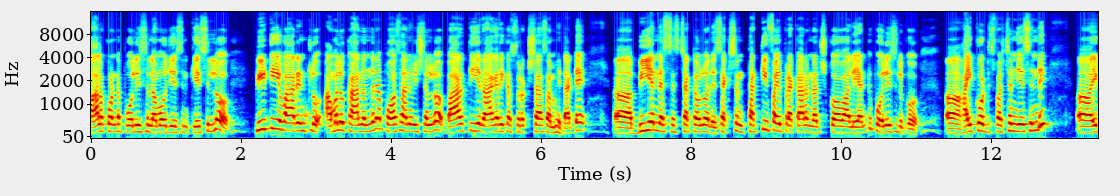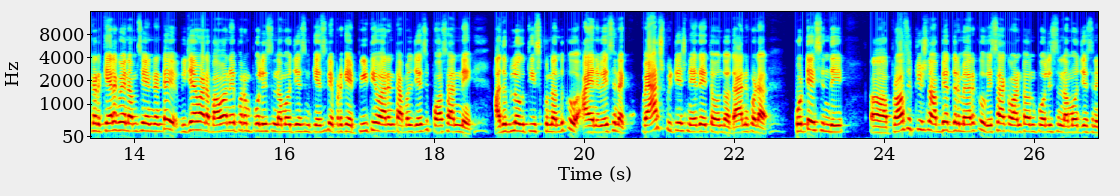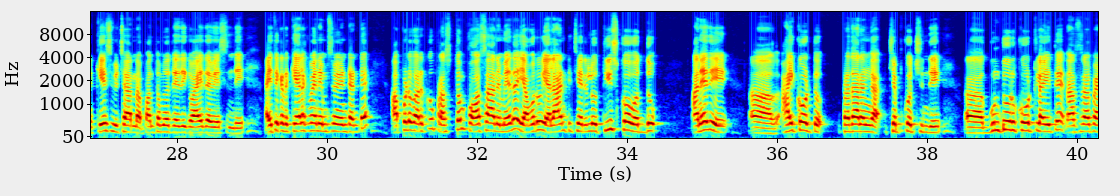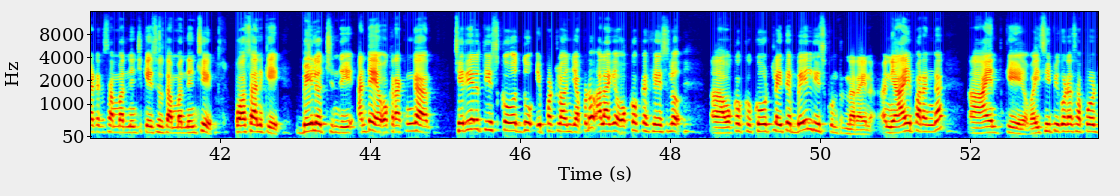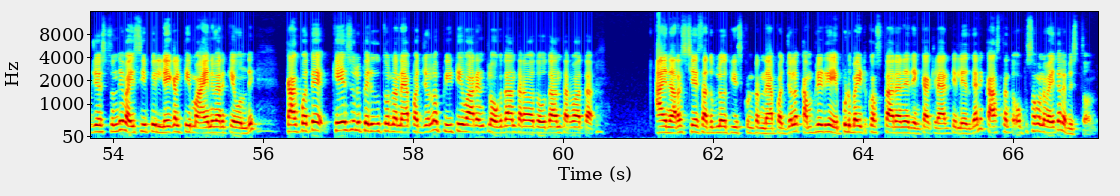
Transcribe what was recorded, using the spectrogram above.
పాలకొండ పోలీసులు నమోదు చేసిన కేసుల్లో పీటీ వారెంట్లు అమలు కానందున పోసాని విషయంలో భారతీయ నాగరిక సురక్షా సంహిత అంటే బిఎన్ఎస్ఎస్ చట్టంలోని సెక్షన్ థర్టీ ఫైవ్ ప్రకారం నడుచుకోవాలి అంటూ పోలీసులకు హైకోర్టు స్పష్టం చేసింది. ఇక్కడ కీలకమైన అంశం ఏంటంటే విజయవాడ భవానీపురం పోలీసులు నమోదు చేసిన కేసులు ఇప్పటికే పీటీ వారెంట్ అమలు చేసి పోసాన్ని అదుపులోకి తీసుకున్నందుకు ఆయన వేసిన క్వాష్ పిటిషన్ ఏదైతే ఉందో దాన్ని కూడా కొట్టేసింది. ప్రాసిక్యూషన్ అభ్యర్థన మేరకు విశాఖ వన్ టౌన్ పోలీసులు నమోదు చేసిన కేసు విచారణ పంతొమ్మిదో తేదీకి వాయిదా వేసింది. అయితే ఇక్కడ కీలకమైన అంశం ఏంటంటే అప్పటి వరకు ప్రస్తుతం పోసాని మీద ఎవరు ఎలాంటి చర్యలు తీసుకోవద్దు అనేది హైకోర్టు ప్రధానంగా చెప్పుకొచ్చింది గుంటూరు కోర్టులో అయితే నరసరావుపేటకు సంబంధించి కేసుకు సంబంధించి పోసానికి బెయిల్ వచ్చింది. అంటే ఒక రకంగా చర్యలు తీసుకోవద్దు ఇప్పట్లో అని చెప్పడం అలాగే ఒక్కొక్క కేసులో ఒక్కొక్క కోర్టులో అయితే బెయిల్ తీసుకుంటున్నారు ఆయన. న్యాయపరంగా ఆయనకి వైసీపీ కూడా సపోర్ట్ చేస్తుంది వైసీపీ లీగల్ టీం ఆయన వెనకే ఉంది. కాకపోతే కేసులు పెరుగుతున్న నేపథ్యంలో పీటీ వారెంట్లో ఒకదాని తర్వాత ఒకదాని తర్వాత ఆయన అరెస్ట్ చేసి అదుపులో తీసుకుంటున్న నేపథ్యంలో కంప్లీట్గా ఎప్పుడు బయటకు వస్తారనేది ఇంకా క్లారిటీ లేదు కానీ కాస్తంత ఉపశమనం అయితే లభిస్తోంది.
